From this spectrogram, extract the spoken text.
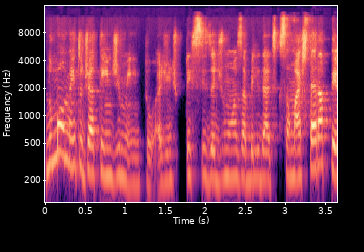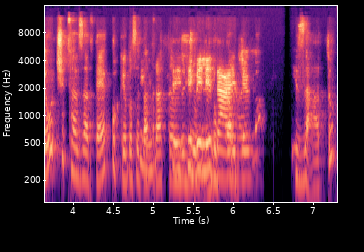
No momento de atendimento, a gente precisa de umas habilidades que são mais terapêuticas até, porque você está tratando de um Exato.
